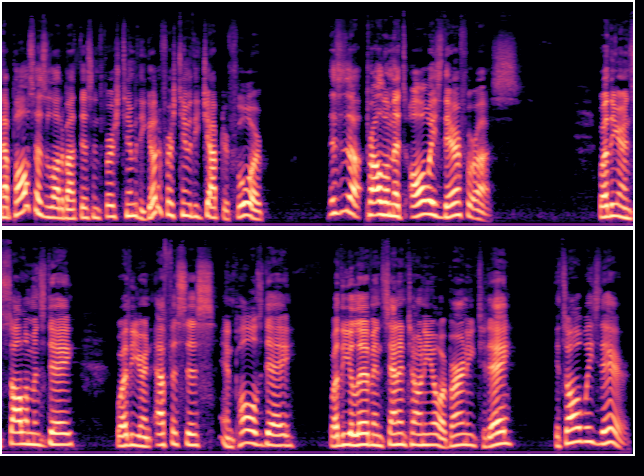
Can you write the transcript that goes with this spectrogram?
Now, Paul says a lot about this in 1 Timothy. Go to 1 Timothy chapter 4. This is a problem that's always there for us. Whether you're in Solomon's day, whether you're in Ephesus in Paul's day, whether you live in San Antonio or Boerne today, it's always there.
